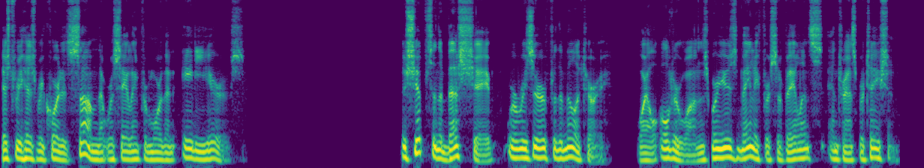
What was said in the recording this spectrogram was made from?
History has recorded some that were sailing for more than 80 years. The ships in the best shape were reserved for the military, while older ones were used mainly for surveillance and transportation.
